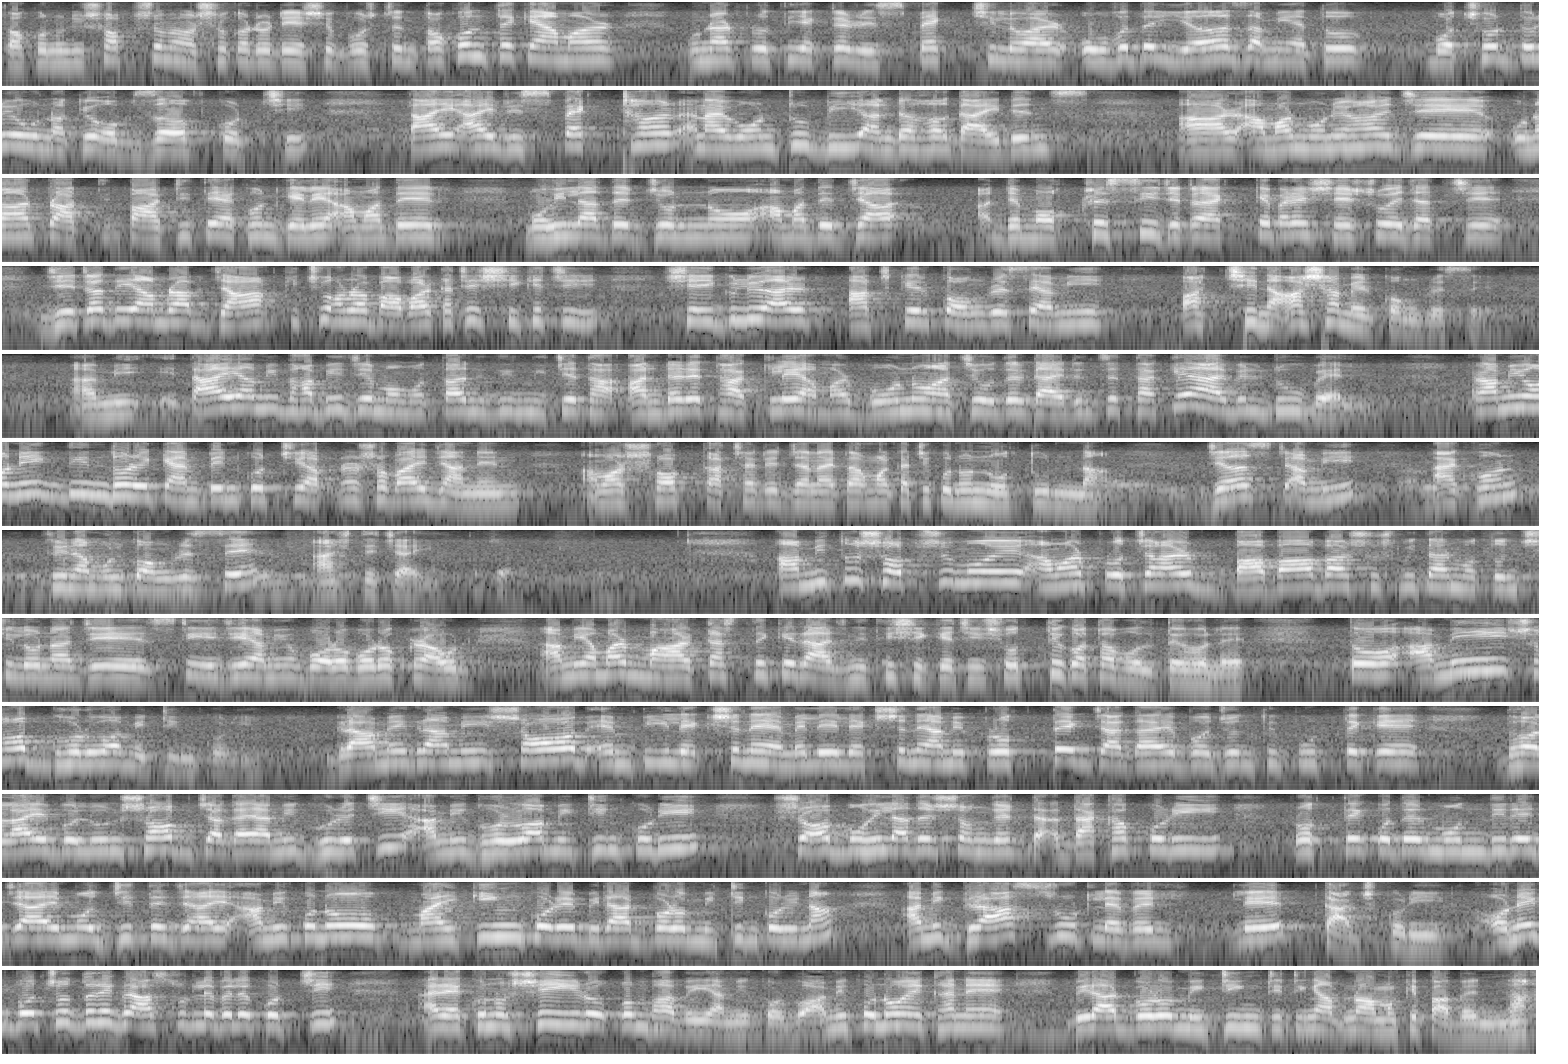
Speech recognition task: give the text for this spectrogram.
তখন উনি সবসময় অশোকা রোডে এসে বসতেন। তখন থেকে আমার ওনার প্রতি একটা রেসপেক্ট ছিল আর ওভার দ্য ইয়ার্স আমি এত বছর ধরে ওনাকে অবজার্ভ করছি। তাই I respect her and I want to be under her guidance আর আমার মনে হয় যে ওনার পার্টিতে এখন গেলে আমাদের মহিলাদের জন্য, আমাদের যা ডেমোক্রেসি যেটা একেবারে শেষ হয়ে যাচ্ছে, যেটা দিয়ে আমরা যা কিছু আমরা বাবার কাছে শিখেছি, সেইগুলি আর আজকের কংগ্রেসে আমি পাচ্ছি না আসামের কংগ্রেসে। আমি, তাই আমি ভাবি যে মমতা দিদির নিচে আন্ডারে থাকলে, আমার বোনও আছে, ওদের গাইডেন্সে থাকলে আই উইল ডু ওয়েল আর আমি অনেক দিন ধরে ক্যাম্পেইন করছি, আপনারা সবাই জানেন, আমার সব কাছারের জানা, এটা আমার কাছে কোনো নতুন না। জাস্ট আমি এখন তৃণমূল কংগ্রেসে আসতে চাই। আমি তো সবসময় আমার প্রচার বাবা বা সুস্মিতার মতন ছিল না যে স্টেজে আমিও বড় বড় ক্রাউড আমি আমার মার কাছ থেকে রাজনীতি শিখেছি, সত্যি কথা বলতে হলে। তো আমি সব ঘরোয়া মিটিং করি। গ্রামে গ্রামে সব এমপি ইলেকশনে এমএলএ ইলেকশনে আমি প্রত্যেক জায়গায় বৈজন্তীপুর থেকে ধলাই বলুন সব জায়গায় আমি ঘুরেছি। আমি ঘরোয়া মিটিং করি, সব মহিলাদের সঙ্গে দেখা করি। প্রত্যেক ওদের মন্দিরে যাই, মসজিদে যাই, আমি কোনো মাইকিং করে বিরাট বড় মিটিং করি না। আমি গ্রাস রুট লেভেলে কাজ করি। অনেক বছর ধরে গ্রাস রুট লেভেলে করছি, আর এখনও সেই রকমভাবেই আমি করব। আমি কোনো এখানে বিরাট বড় মিটিং টিটিং আপনার আমাকে পাবেন না।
